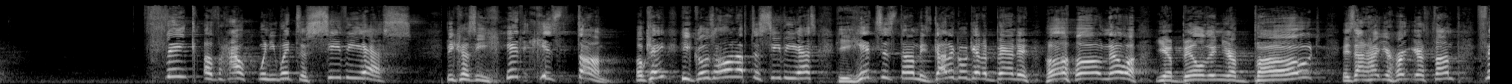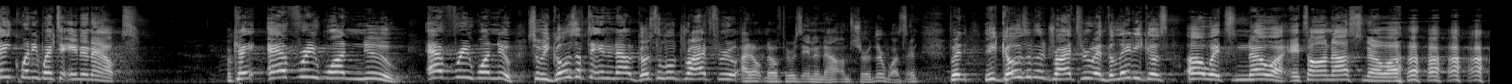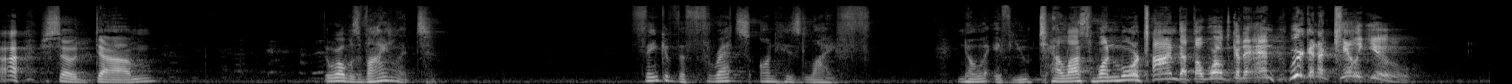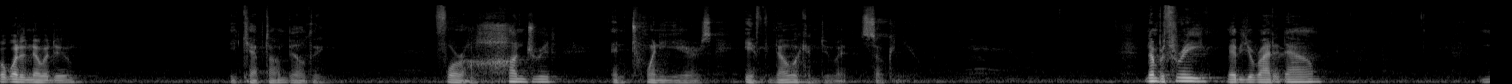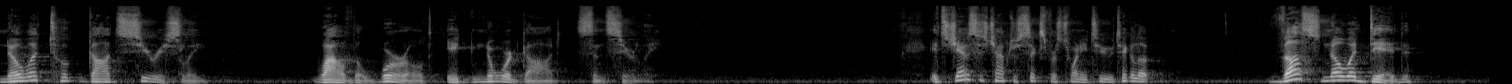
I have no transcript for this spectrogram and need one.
Think of how when he went to CVS because he hit his thumb. Okay? He goes on up to CVS. He hits his thumb. He's got to go get a band-aid. Oh, Noah, you building your boat? Is that how you hurt your thumb? Think when he went to In-N-Out. Okay? Everyone knew Everyone knew. So he goes up to In-N-Out, goes to a little drive through. I don't know if there was In-N-Out, I'm sure there wasn't. But he goes up to the drive through, and the lady goes, Oh, it's Noah. It's on us, Noah. so dumb. The world was violent. Think of the threats on his life. Noah, if you tell us one more time that the world's going to end, we're going to kill you. But what did Noah do? He kept on building for 120 years. If Noah can do it, so can you. Number three, maybe you write it down. Noah took God seriously while the world ignored God sincerely. It's Genesis chapter 6, verse 22. Take a look. Thus Noah did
